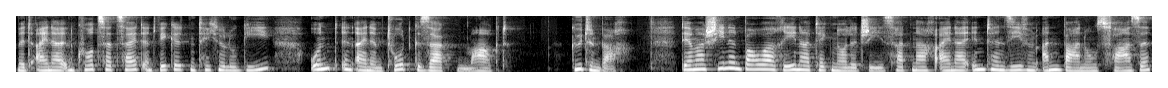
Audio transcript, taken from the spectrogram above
mit einer in kurzer Zeit entwickelten Technologie und in einem totgesagten Markt. Gütenbach. Der Maschinenbauer Rena Technologies hat nach einer intensiven Anbahnungsphase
